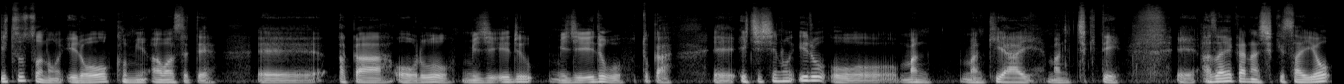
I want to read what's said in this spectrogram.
5つの色を組み合わせて、えー、赤オール水色水色とかえー、一種のいる満満気合い満ちきて、えー、鮮やかな色彩を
